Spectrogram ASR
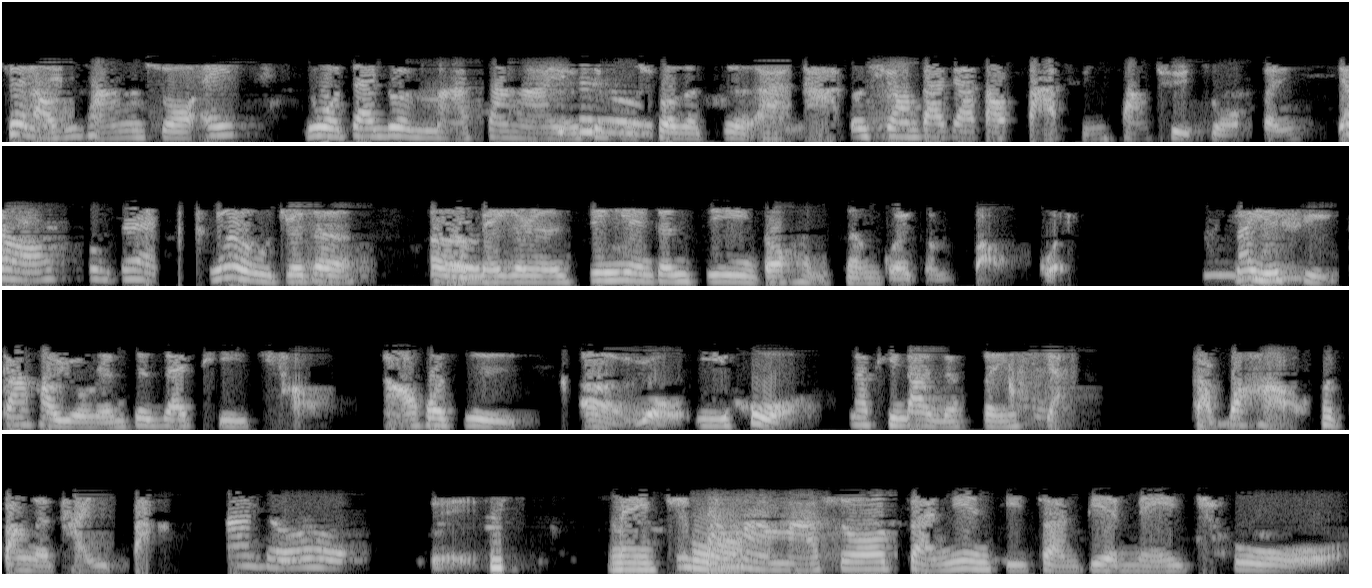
所以老师常常说，哎，如果在论马上啊，有一些不错的个案啊，都希望大家到大群上去做分享。对不对？因为我觉得呃每个人的经验跟经历都很珍贵跟宝贵。那也许刚好有人正在低潮，然后或是呃有疑惑，那听到你的分享，搞不好会帮了他一把。阿斗，对，没错，妈妈说转念即转变，没错。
